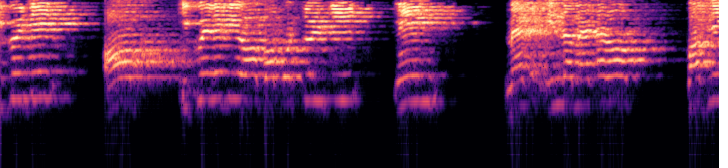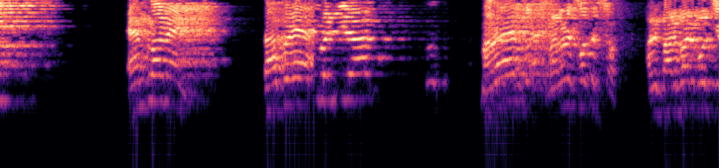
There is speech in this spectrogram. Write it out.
equity of equality of opportunity in in the matter of public employment তারপরে সদস্য, আমি বারবার বলছি।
